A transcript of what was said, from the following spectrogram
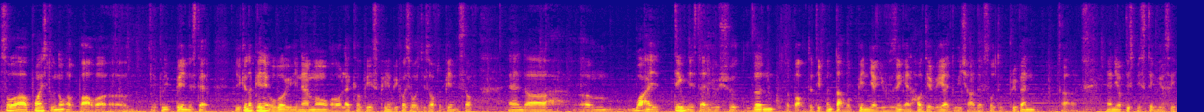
So uh, points to note about uh, acrylic paint is that you cannot paint it over with enamel or lacquer based paint because it will dissolve the paint itself. And uh, um, what I think is that you should learn about the different type of paint you're using and how they react to each other so to prevent uh, any of this mistake you see.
